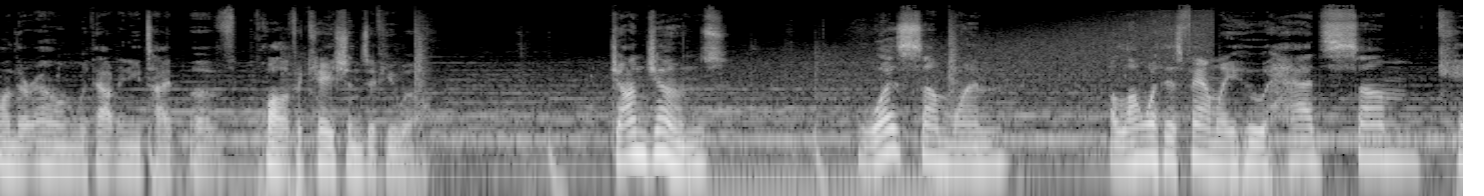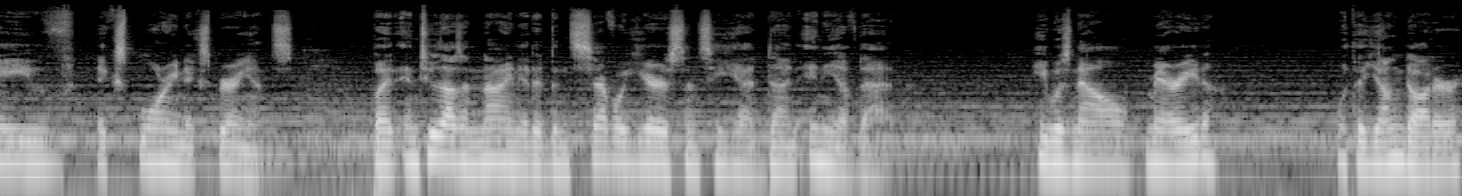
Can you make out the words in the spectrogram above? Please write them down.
on their own without any type of qualifications, if you will. John Jones was someone, along with his family, who had some cave exploring experience. But in 2009, it had been several years since he had done any of that. He was now married with a young daughter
